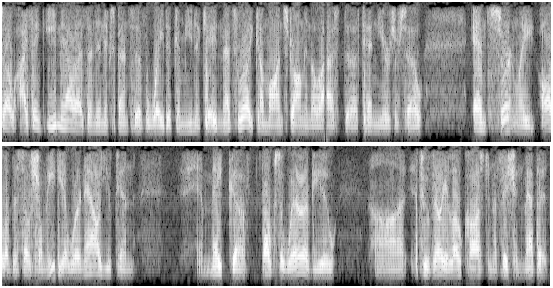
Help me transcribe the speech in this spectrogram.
So I think email as an inexpensive way to communicate, and that's really come on strong in the last uh, 10 years or so. And certainly all of the social media where now you can make uh, folks aware of you uh, through very low cost and efficient methods.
